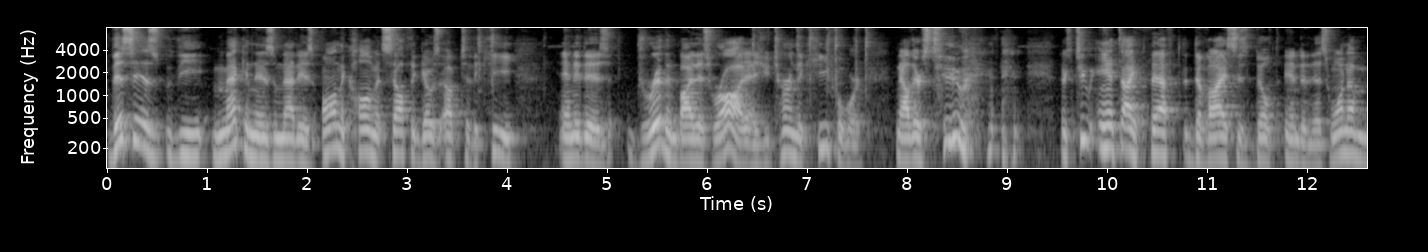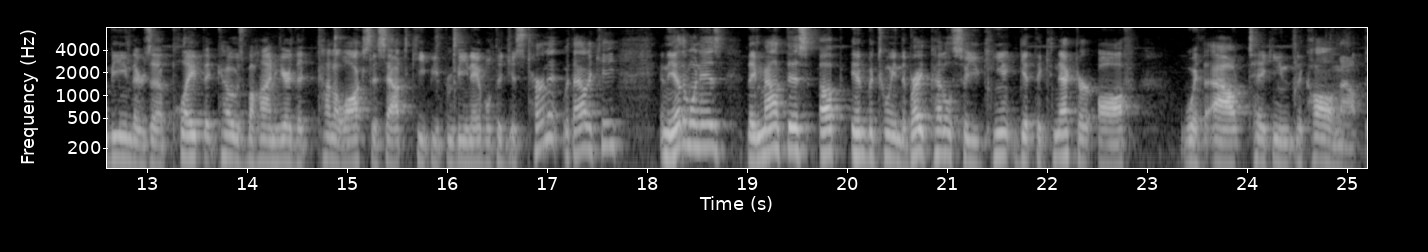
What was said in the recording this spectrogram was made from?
this is the mechanism that is on the column itself that goes up to the key and it is driven by this rod as you turn the key forward. Now there's two there's two anti-theft devices built into this. One of them being there's a plate that goes behind here that kind of locks this out to keep you from being able to just turn it without a key. And the other one is they mount this up in between the brake pedals so you can't get the connector off without taking the column out,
